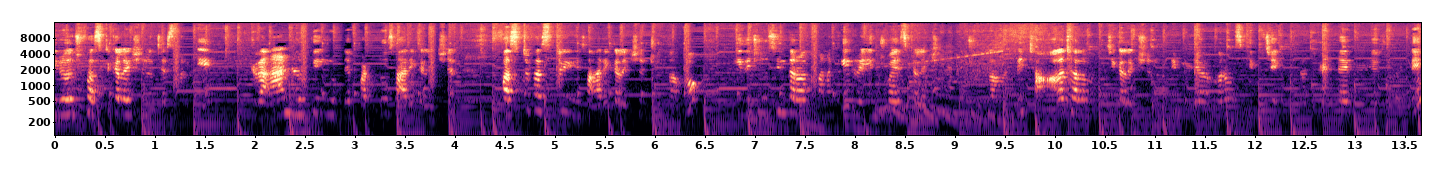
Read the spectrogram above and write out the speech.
ఈరోజు ఫస్ట్ కలెక్షన్ వచ్చేసరికి గ్రాండ్ లుకింగ్ ఉండే పట్టు సారీ కలెక్షన్ ఫస్ట్ ఫస్ట్ ఈ సారీ కలెక్షన్ చూద్దాము. ఇది చూసిన తర్వాత మనకి రేంజ్ వైజ్ కలెక్షన్ అయితే చూద్దామండి. చాలా చాలా మంచి కలెక్షన్ ఉంది వీడియో ఎవరు స్కిప్ చేయకుండా ఎంటైర్ వీడియో చూడండి.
